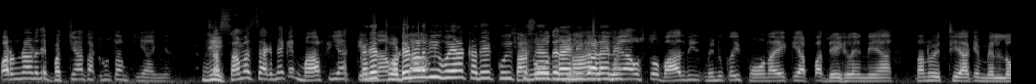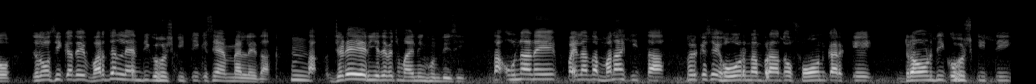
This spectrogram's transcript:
ਪਰ ਉਹਨਾਂ ਦੇ ਬੱਚਿਆਂ ਤੱਕ ਨੂੰ ਧਮਕੀਆਂ ਆਈਆਂ। ਜੀ। ਸਮਝ ਸਕਦੇ ਆ ਕਿ ਮਾਫੀਆ ਕਦੇ ਕਿੰਨਾ ਤੁਹਾਡੇ ਨਾਲ ਵੀ ਹੋਇਆ ਕਦੇ ਕੋਈ ਕਿਸੇ ਮੈਨਿੰਗ ਵਾਲੇ ਨੇ? ਉਸ ਤੋਂ ਬਾਅਦ ਵੀ ਮੈਨੂੰ ਕਈ ਫੋਨ ਆਏ ਕਿ ਆਪਾਂ ਦੇਖ ਲੈਨੇ ਆ ਸਾਨੂੰ ਇੱਥੇ ਆ ਕੇ ਮਿਲ ਲਓ। ਜਦੋਂ ਅਸੀਂ ਕਦੇ ਵਰਜਨ ਲੈਣ ਦੀ ਕੋਸ਼ਿਸ਼ ਕੀਤੀ ਕਿਸੇ ਐਮਐਲਏ ਦਾ ਤਾਂ ਜਿਹੜੇ ਏਰੀਆ ਦੇ ਵਿੱਚ ਮਾਈਨਿੰਗ ਹੁੰਦੀ ਸੀ ਤਾਂ ਉਹਨਾਂ ਨੇ ਪਹਿਲਾਂ ਤਾਂ ਮਨਾ ਕੀਤਾ ਫਿਰ ਕਿਸੇ ਹੋਰ ਨੰਬਰਾਂ ਤੋਂ ਫੋਨ ਕਰਕੇ ਡਰਾਉਣ ਦੀ ਕੋਸ਼ਿਸ਼ ਕੀਤੀ।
